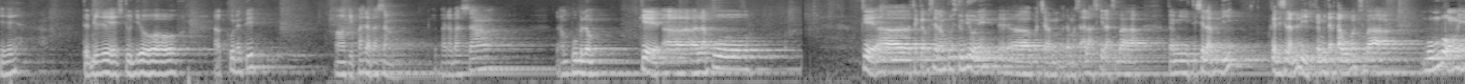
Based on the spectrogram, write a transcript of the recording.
Okey. Untuk bilik studio aku nanti ah kipas dah pasang. Kipas dah pasang. Lampu belum. Okey, uh, lampu Okey, uh, cakap pasal lampu studio ni ada macam ada masalah sikit lah sebab kami tersilap beli bukan tersilap beli, kami tak tahu pun sebab bumbung ni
